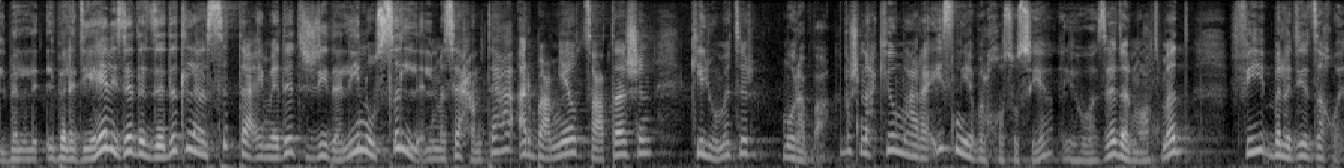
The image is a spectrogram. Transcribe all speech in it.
البل- البلدية هذه زادت زادت لها ستة عمادات جديدة لنوصل المساحة متاعها 419 كيلومتر مربع. باش نحكيو مع رئيس النيابة الخصوصية اللي هو زاد المعتمد في بلدية زغوان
